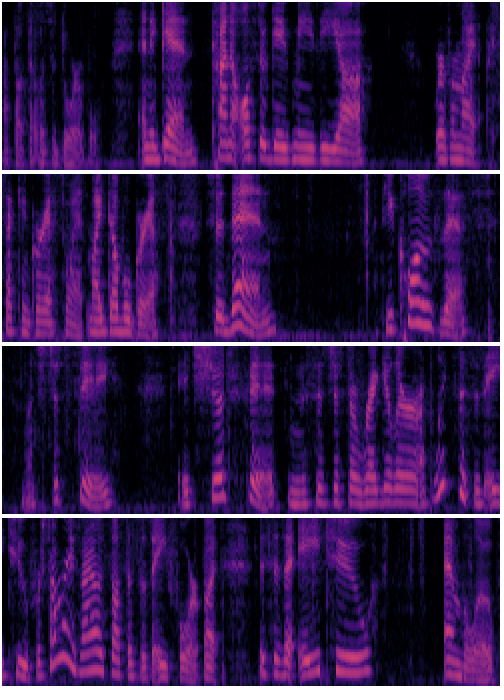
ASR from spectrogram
I thought that was adorable. And again, kind of also gave me the uh, wherever my second grass went, my double grass. So then, if you close this, let's just see, it should fit, and this is just a regular, I believe this is A2. For some reason, I always thought this was A4, but this is an A2 envelope,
